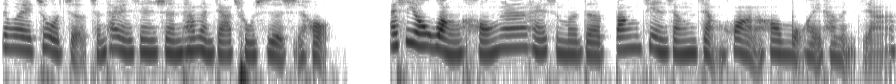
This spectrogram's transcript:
这位作者陈太元先生他们家出事的时候，还是有网红啊，还是什么的帮建商讲话，然后抹黑他们家。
